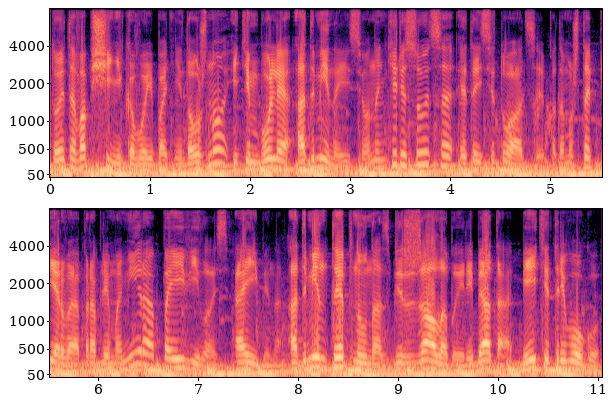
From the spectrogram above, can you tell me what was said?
то это вообще никого ебать не должно, и тем более админа, если он интересуется этой ситуацией. Потому что первая проблема мира появилась, а именно, админ тэпнул нас без жалобы, ребята, бейте тревогу.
